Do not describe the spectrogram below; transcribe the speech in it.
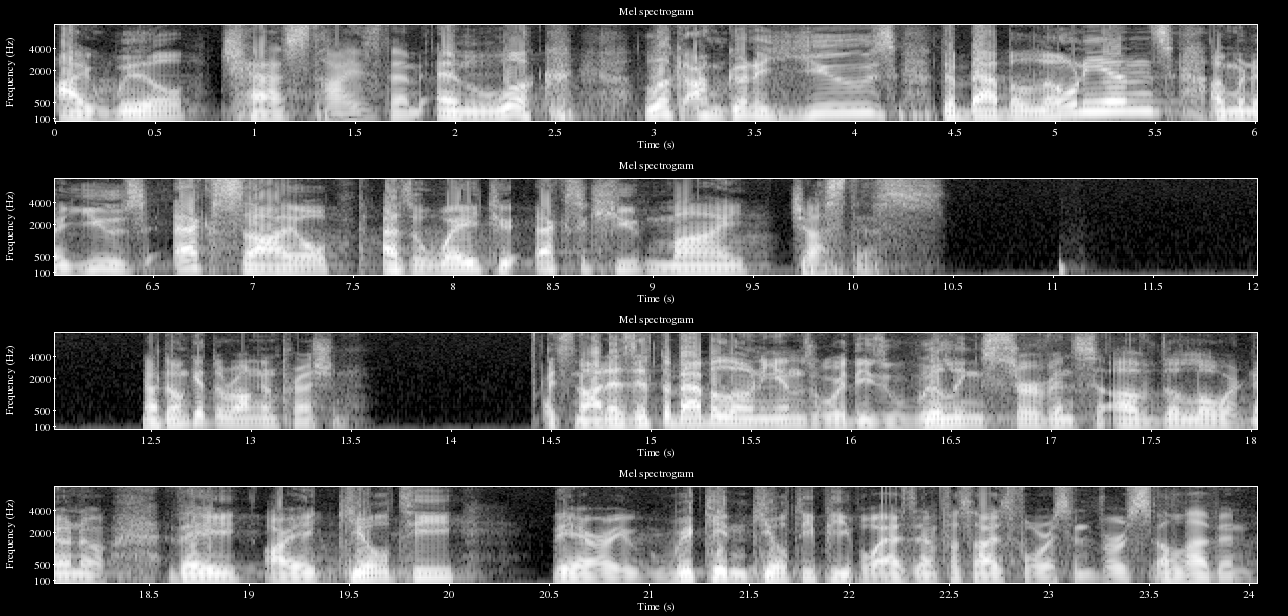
I will chastise them. And look, look, I'm going to use the Babylonians, I'm going to use exile as a way to execute my justice. Now, don't get the wrong impression. It's not as if the Babylonians were these willing servants of the Lord. No, no. They are a guilty, they are a wicked and guilty people, as emphasized for us in verse 11.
